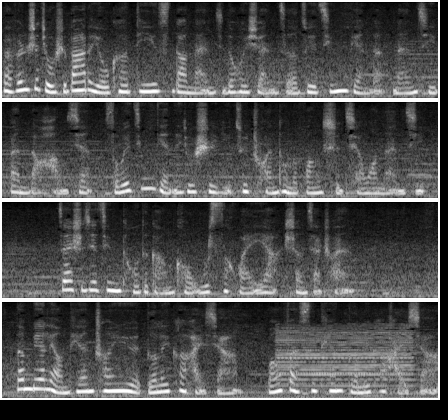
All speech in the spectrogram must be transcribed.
百分之九十八的游客第一次到南极都会选择最经典的南极半岛航线。所谓经典，那就是以最传统的方式前往南极，在世界尽头的港口乌斯怀亚上下船，单边两天穿越德雷克海峡。往返四天德雷克海峡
